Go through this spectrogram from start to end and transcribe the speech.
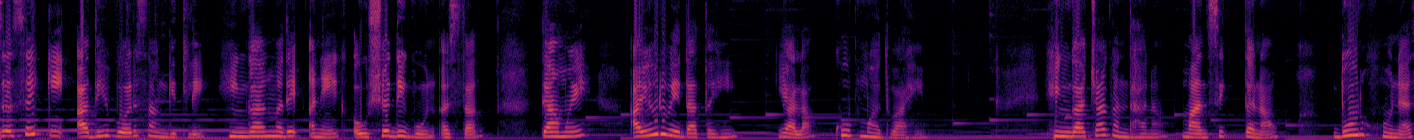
जसे की आधी वर सांगितले हिंगांमध्ये अनेक औषधी गुण असतात. त्यामुळे आयुर्वेदातही याला खूप महत्त्व आहे. हिंगाच्या गंधानं मानसिक तणाव दूर होण्यास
